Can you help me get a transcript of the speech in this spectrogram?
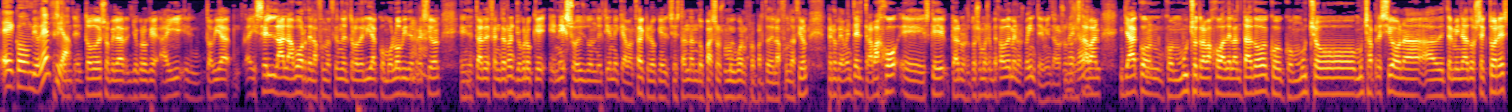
eh, con violencia. En, en todo eso, Pilar, yo creo que ahí eh, todavía es la labor de la Fundación del Toro de Lidia como lobby de presión e intentar defendernos. Yo creo que en eso es donde tiene que avanzar. Creo que se están dando pasos muy buenos por parte de la Fundación, pero obviamente el trabajo eh, es que, claro, nosotros hemos empezado de menos 20, mientras los otros estaban ya con, con mucho trabajo adelantado, con, con mucho mucha presión a, a determinados sectores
